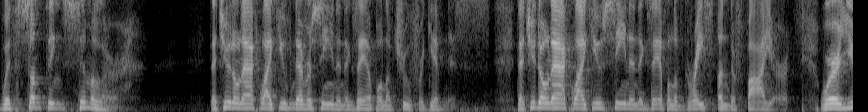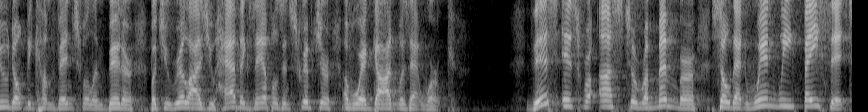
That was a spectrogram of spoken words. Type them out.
with something similar, that you don't act like you've never seen an example of true forgiveness, that you don't act like you've seen an example of grace under fire, where you don't become vengeful and bitter, but you realize you have examples in Scripture of where God was at work. This is for us to remember so that when we face it,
